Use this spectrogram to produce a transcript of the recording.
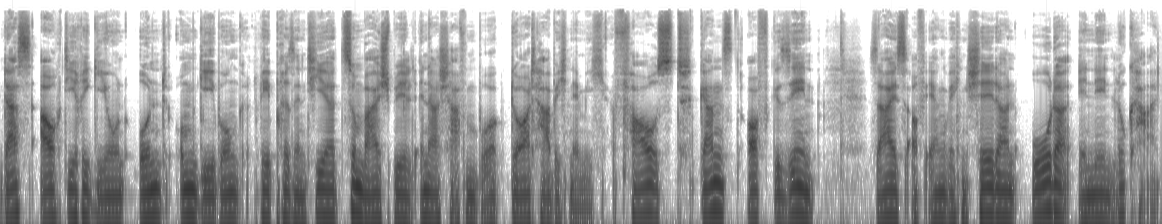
das auch die Region und Umgebung repräsentiert, zum Beispiel in Aschaffenburg. Dort habe ich nämlich Faust ganz oft gesehen, sei es auf irgendwelchen Schildern oder in den Lokalen.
